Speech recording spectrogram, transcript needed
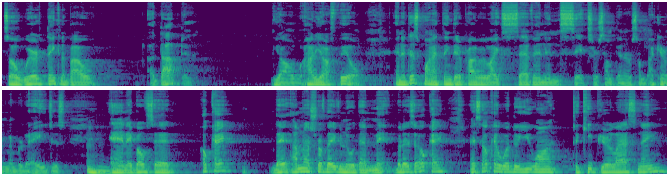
so we're thinking about adopting. Y'all, how do y'all feel? And at this point, I think they're probably like seven and six or something, or something. I can't remember the ages. Mm-hmm. And they both said, okay, they, I'm not sure if they even knew what that meant, but they said, okay. They said, okay, well, do you want to keep your last name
